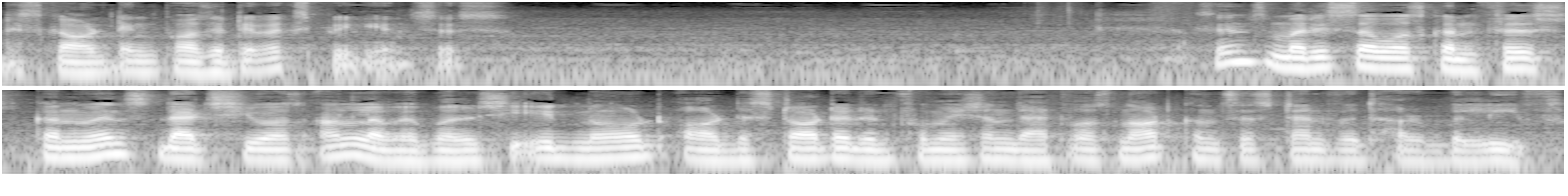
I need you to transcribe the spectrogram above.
discounting positive experiences. Since Marissa was convinced that she was unlovable, she ignored or distorted information that was not consistent with her belief.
